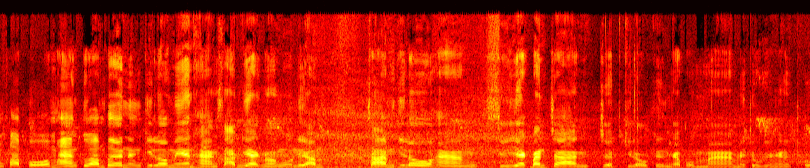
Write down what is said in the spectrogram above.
0984422502 ครับผม ห่างตัวอำเภอ 1 กิโลเมตร ห่าง 3 แยกหนองงูเหลือม 3 กิโลห่าง 4 แยกบ้านจาน 7 กิโลครึ่งครับผมมาไม่ถูกยังไงโทร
